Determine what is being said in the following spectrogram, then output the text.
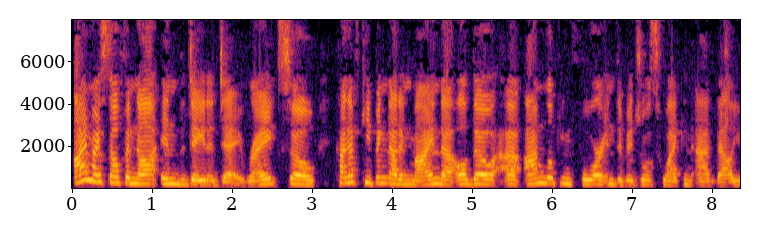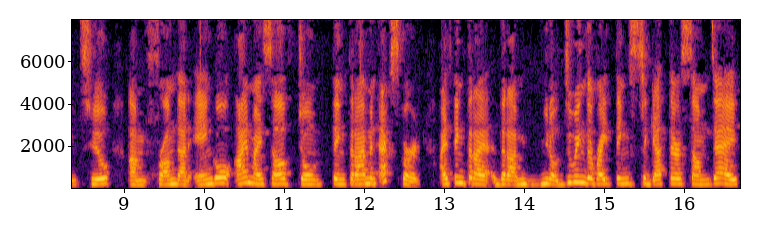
I myself am not in the day to day, right? So kind of keeping that in mind that although uh, I'm looking for individuals who I can add value to um, from that angle, I myself don't think that I'm an expert. I think that I that I'm you know doing the right things to get there someday.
